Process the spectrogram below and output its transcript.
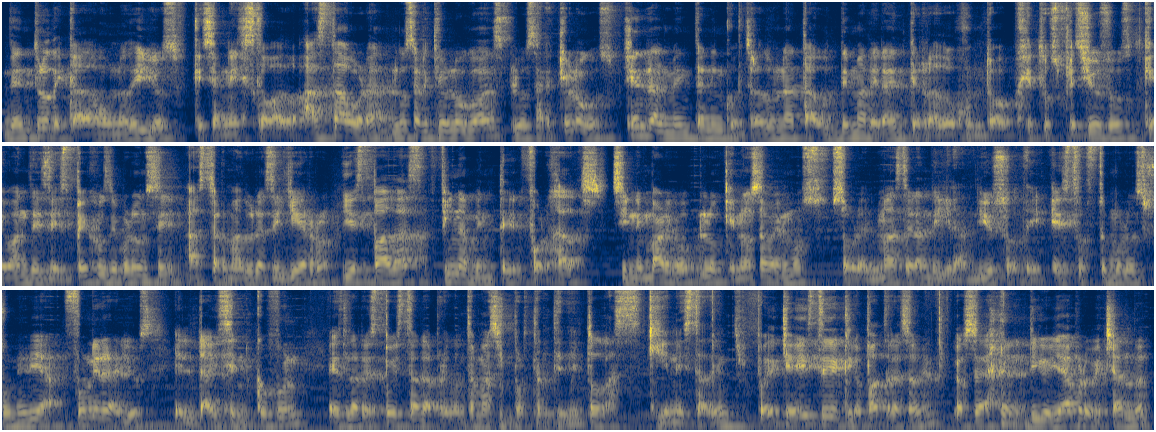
Dentro de cada uno de ellos, que se han excavado hasta ahora, los arqueólogos, los arqueólogos generalmente han encontrado un ataúd de madera enterrado junto a objetos preciosos que van desde espejos de bronce hasta armaduras de hierro y espadas finamente forjadas. Sin embargo, lo que no sabemos sobre el más grande y grandioso de estos túmulos funerarios, el Daisen Kofun, es la respuesta a la pregunta más importante de todas. ¿Quién está dentro? Puede que ahí esté Cleopatra, ¿saben? O sea, digo ya aprovechando,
